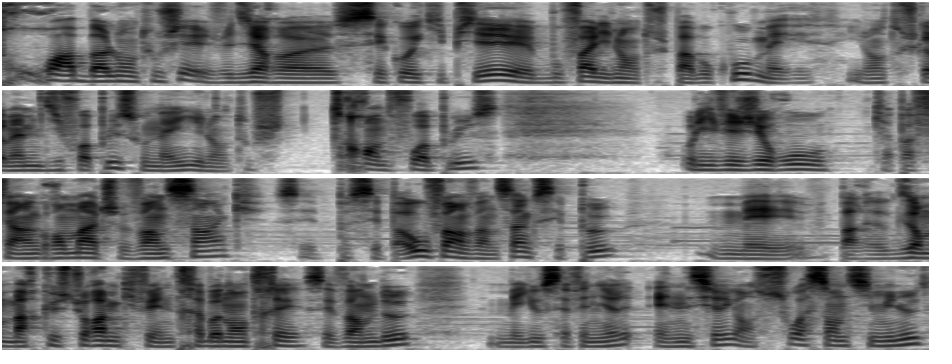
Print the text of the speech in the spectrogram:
trois ballons touchés. Je veux dire, euh, ses coéquipiers, Bouffal, il en touche pas beaucoup, mais il en touche quand même 10 fois plus. Unai, il en touche 30 fois plus. Olivier Giroud, qui a pas fait un grand match, 25. C'est pas ouf, hein, 25, c'est peu. Mais par exemple, Marcus Thuram qui fait une très bonne entrée, c'est 22. Mais Youssef Nessiri en 66 minutes,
